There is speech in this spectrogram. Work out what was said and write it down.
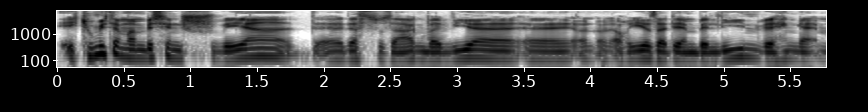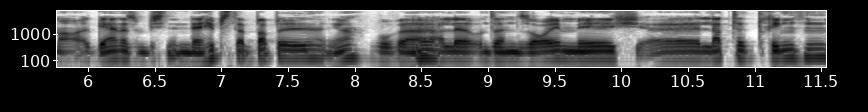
Ich tue mich da mal ein bisschen schwer, das zu sagen, weil wir, äh, und, auch ihr seid ja in Berlin, wir hängen ja immer gerne so ein bisschen in der Hipster-Bubble, ja, wo wir ja. alle unseren Säumilch, äh, Latte trinken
